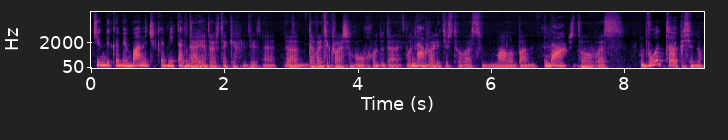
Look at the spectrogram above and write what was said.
тюбиками, баночками и так да, далее. Да, я тоже таких людей знаю. А, давайте к вашему уходу, да. Вот да. вы говорите, что у вас мало банок. Да. Что у вас вот прописано?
